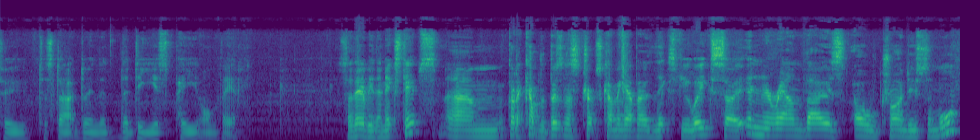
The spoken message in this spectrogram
to, to start doing the, the DSP on that. So that'll be the next steps. Um, got a couple of business trips coming up over the next few weeks, so in and around those I'll try and do some more.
